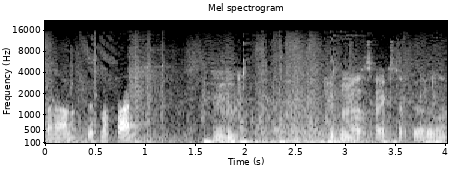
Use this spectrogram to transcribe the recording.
Keine Ahnung, willst du mal fragen? Mhm. Gib mir zwei extra dafür oder so.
